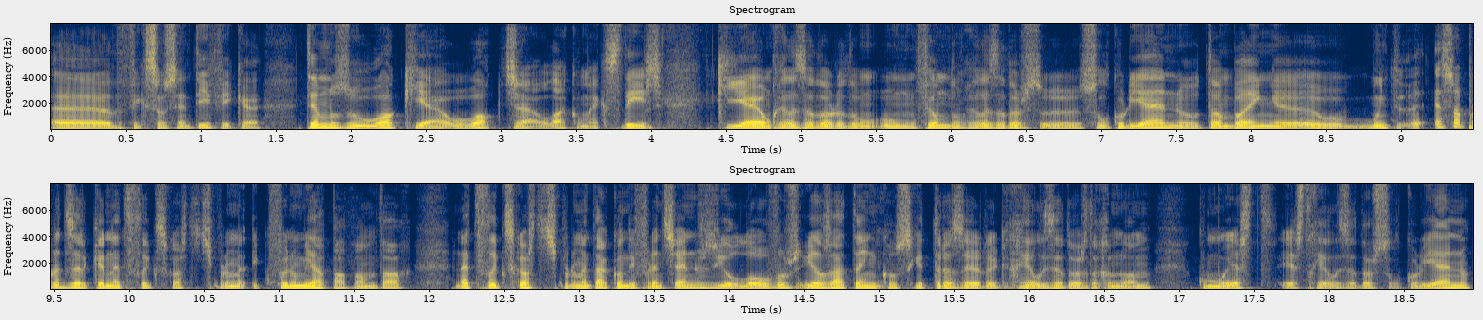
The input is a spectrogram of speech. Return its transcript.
uh, de ficção científica. Temos o Okja, o Okja, lá como é que se diz, que é um realizador de um, um filme de um realizador uh, sul-coreano, também uh, muito... É só para dizer que a Netflix gosta de experimentar, e que foi nomeado para a Palme d'Or, a Netflix gosta de experimentar com diferentes géneros e eu louvo-os, e eles já têm conseguido trazer realizadores de renome, como este, este realizador sul-coreano,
